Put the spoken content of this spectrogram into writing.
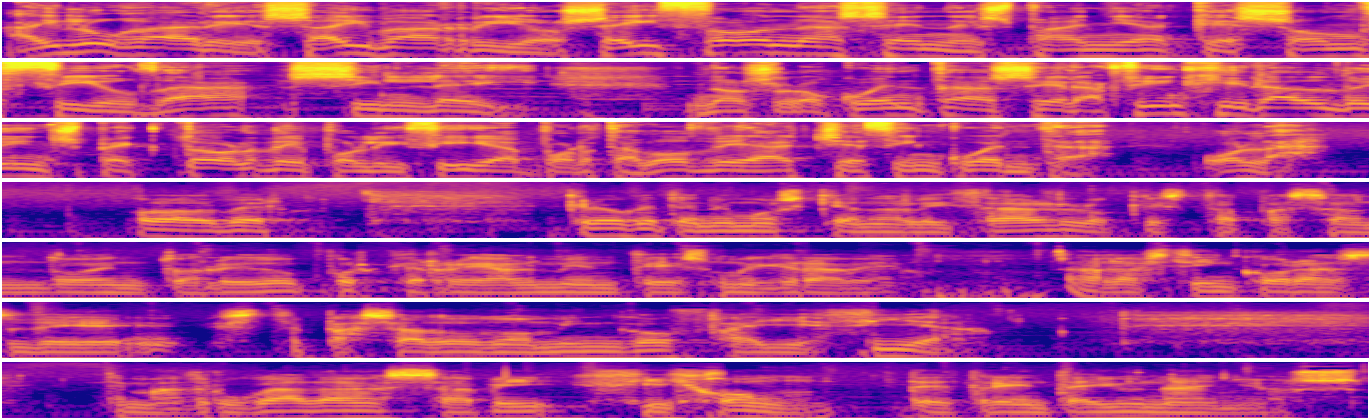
Hay lugares, hay barrios, hay zonas en España que son ciudad sin ley. Nos lo cuenta Serafín Giraldo, inspector de policía, portavoz de H50. Hola. Hola, Albert. Creo que tenemos que analizar lo que está pasando en Toledo porque realmente es muy grave. A las 5 horas de este pasado domingo fallecía de madrugada Xavi Gijón, de 31 años.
